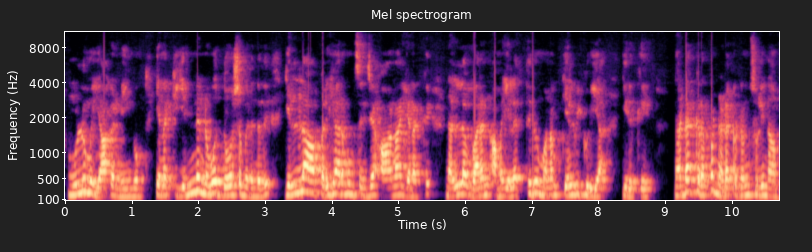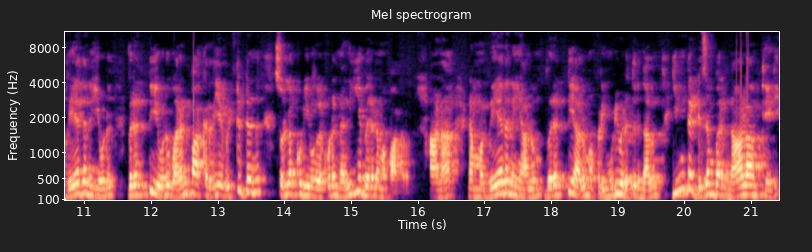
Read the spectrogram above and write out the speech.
முழுமையாக நீங்கும். எனக்கு என்னென்னவோ தோஷம் இருந்தது. எல்லா பரிகாரமும் செஞ்சேன். ஆனா எனக்கு நல்ல வரன் அமையல. திருமணம் கேள்விக்குறியா இருக்கு. நடக்கிறப்ப நடக்கட்டும்னு சொல்லி நான் வேதனையோடு விரக்தியோடு வரன் பார்க்கறதையே விட்டுட்டேன்னு சொல்லக்கூடியவங்களை கூட நிறைய பேரை நம்ம பார்க்குறோம். ஆனா நம்ம வேதனையாலும் விரக்தியாலும் அப்படி முடிவெடுத்திருந்தாலும் இந்த டிசம்பர் நாலாம் தேதி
